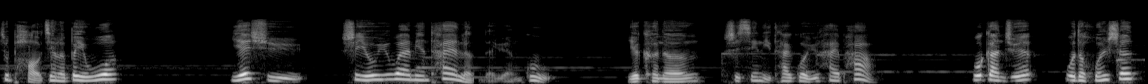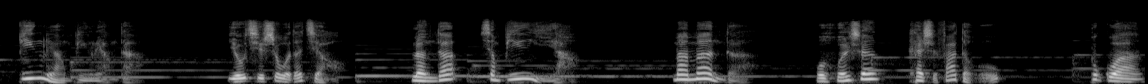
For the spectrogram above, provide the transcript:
就跑进了被窝。也许是由于外面太冷的缘故，也可能是心里太过于害怕，我感觉我的浑身冰凉冰凉的，尤其是我的脚，冷的像冰一样。慢慢的，我浑身开始发抖，不管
